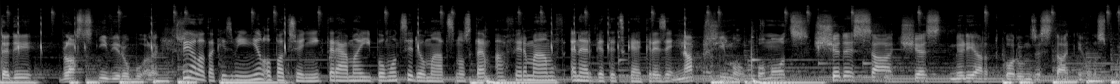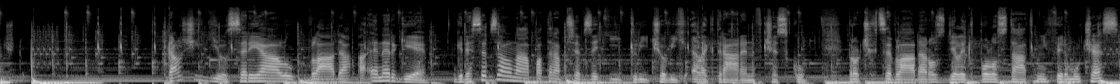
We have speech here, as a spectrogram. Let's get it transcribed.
tedy vlastní výrobu elektřiny. Fiala taky zmínil opatření, která mají pomoci domácnostem a firmám v energetické krizi. Na přímou pomoc 66 miliard korun ze státního rozpočtu. Další díl seriálu Vláda a energie. Kde se vzal nápad na převzetí klíčových elektráren v Česku? Proč chce vláda rozdělit polostátní firmu ČES?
